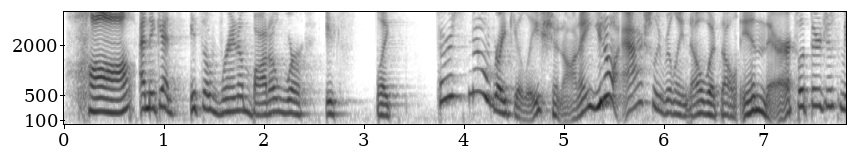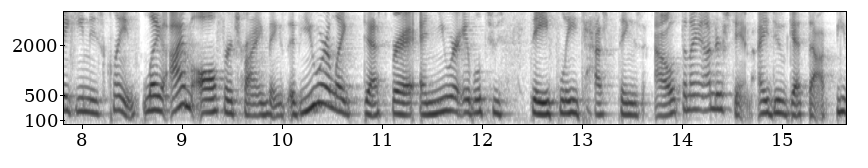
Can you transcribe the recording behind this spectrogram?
huh? And again, it's a random bottle where it's like there's no regulation on it. You don't actually really know what's all in there, but they're just making these claims. Like, I'm all for trying things. If you are like desperate and you are able to safely test things out, then I understand. I do get that. Be,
